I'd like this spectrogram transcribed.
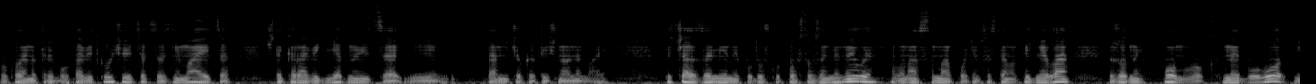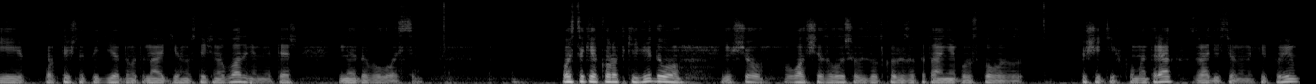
буквально три болта відкручуються, все знімається, штекера від'єднуються і там нічого критичного немає. Під час заміни подушку просто замінили, вона сама потім система підняла, жодних помилок не було і практично під'єднувати навіть діагностичне обладнання мені теж не довелося. Ось таке коротке відео. Якщо у вас ще залишились додаткові запитання, обов'язково пишіть їх в коментарях, з радістю на них відповім.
